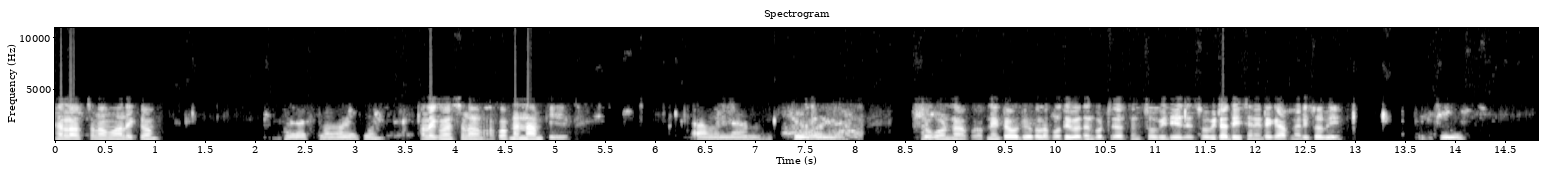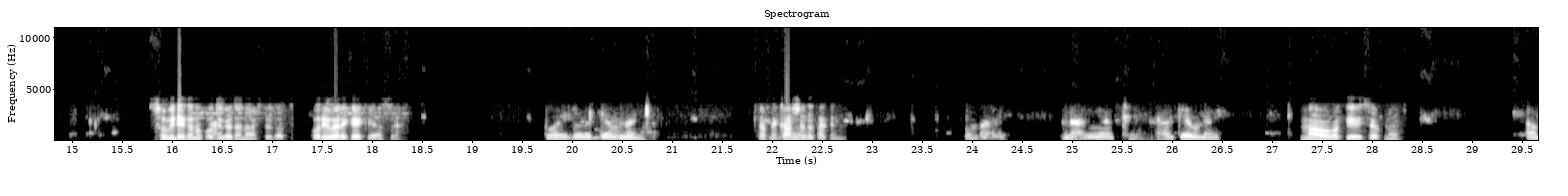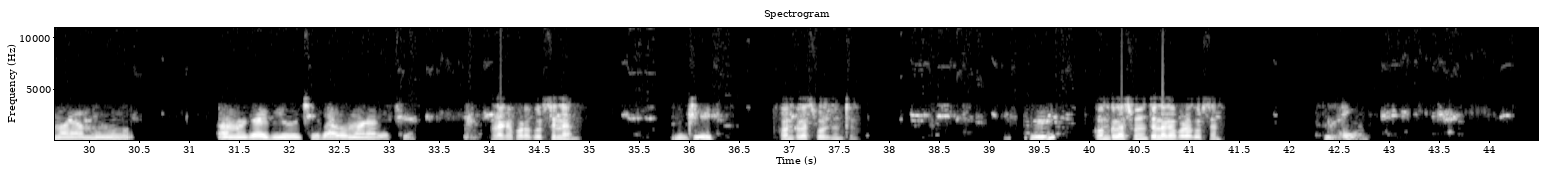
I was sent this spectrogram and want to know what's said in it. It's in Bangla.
হ্যালো আসসালামু আলাইকুম হ্যালো আসসালামু আলাইকুম ওয়ালাইকুম আসসালাম আপু আপনার নাম কি? আমার নাম সুবর্ণা। সুবর্ণা আপু আপনি একটা অডিও কলে প্রতিবেদন করতে যাচ্ছেন ছবি দিয়ে যে ছবিটা দিয়েছেন এটা কি আপনারই ছবি? জি। ছবি দিয়ে কেন প্রতিবেদনে আসতে যাচ্ছেন পরিবারে কে কে আছে? পরিবারে কেউ নাই। আপনি কার সাথে থাকেন? আমার নানি আছে আর কেউ নাই। মা বাবা কি হয়েছে আপনার? আমার আম্মু অন্য জায়গায় বিয়ে হয়েছে বাবা মারা গেছে। লেখাপড়া করছিলেন? জি। কোন ক্লাস পর্যন্ত? কোন ক্লাস পর্যন্ত লেখাপড়া করছেন?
